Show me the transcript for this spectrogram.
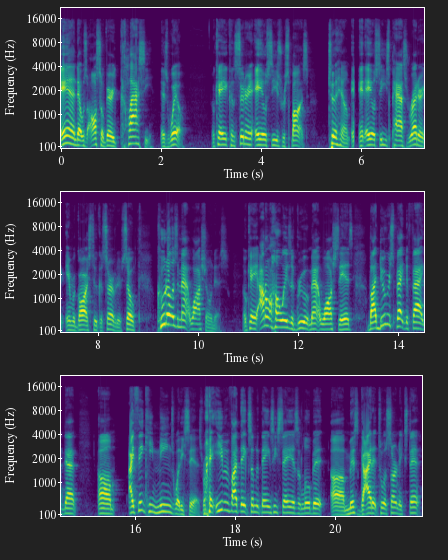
and that was also very classy as well. Okay, considering AOC's response to him and AOC's past rhetoric in regards to conservatives. So kudos to Matt Walsh on this. Okay, I don't always agree with Matt Walsh says, but I do respect the fact that um, I think he means what he says, right? Even if I think some of the things he says is a little bit uh, misguided to a certain extent,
